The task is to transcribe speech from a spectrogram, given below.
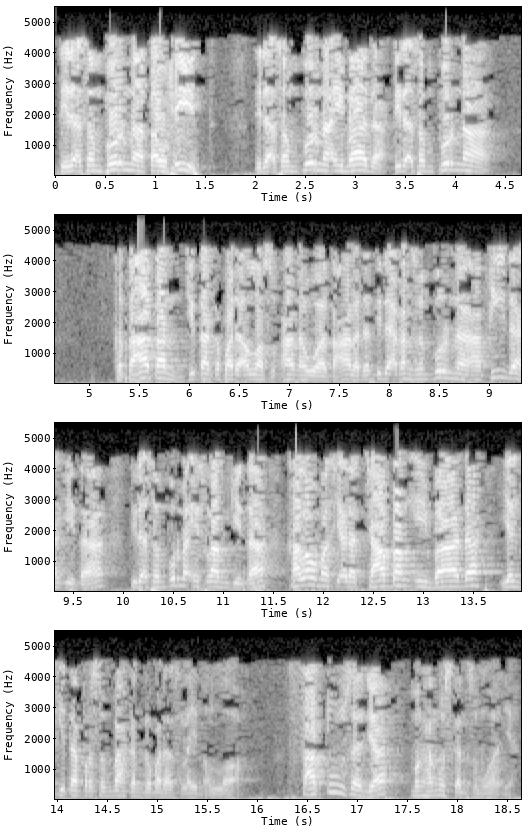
Tidak sempurna tauhid, tidak sempurna ibadah, tidak sempurna ketaatan kita kepada Allah Subhanahu wa taala dan tidak akan sempurna akidah kita, tidak sempurna Islam kita kalau masih ada cabang ibadah yang kita persembahkan kepada selain Allah. Satu saja menghanguskan semuanya.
